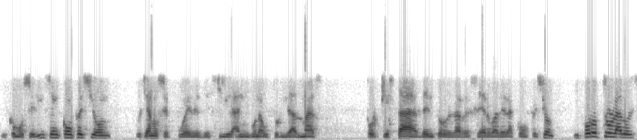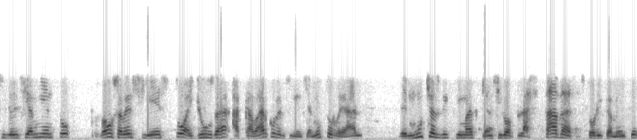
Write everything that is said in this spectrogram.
y como se dice en confesión, pues ya no se puede decir a ninguna autoridad más porque está dentro de la reserva de la confesión. Y por otro lado, el silenciamiento pues vamos a ver si esto ayuda a acabar con el silenciamiento real de muchas víctimas que han sido aplastadas históricamente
